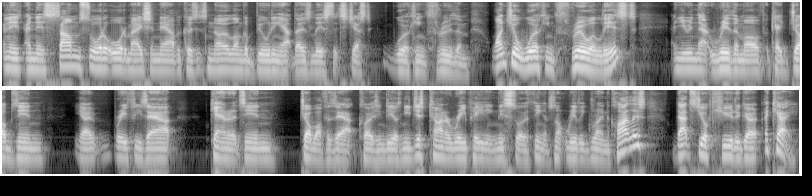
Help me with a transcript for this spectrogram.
And there's, and there's some sort of automation now because it's no longer building out those lists, it's just working through them. Once you're working through a list, and you're in that rhythm of okay, jobs in, you know, briefies out, candidates in, job offers out, closing deals, and you're just kind of repeating this sort of thing. It's not really growing the client list. That's your cue to go, okay,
